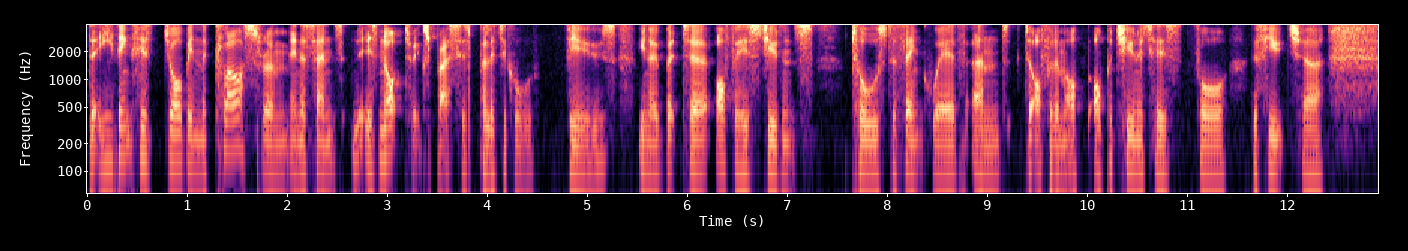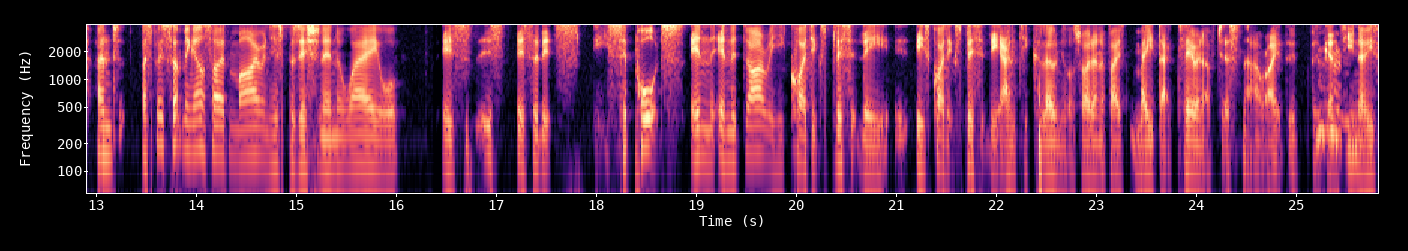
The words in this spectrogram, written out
that he thinks his job in the classroom, in a sense, is not to express his political views, you know, but to offer his students tools to think with and to offer them op- opportunities for the future. And I suppose something else I admire in his position in a way, or is is is that it's he supports in in the diary he quite explicitly he's quite explicitly anti-colonial so i don't know if i made that clear enough just now right but again mm-hmm. you know he's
